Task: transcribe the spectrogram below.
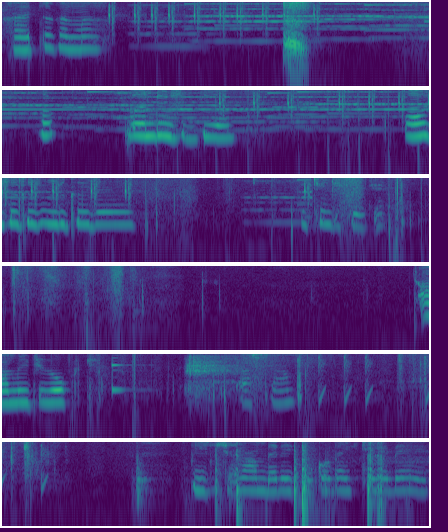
Hayatta kalma. Ben de üzülüyorum. 18. köyde ikinci gece. Tamirci yoktu. Aslan. Bir selam bebek yok o ben kelebek.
